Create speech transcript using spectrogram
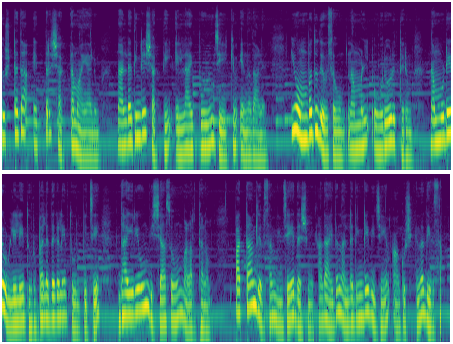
ദുഷ്ടത എത്ര ശക്തമായാലും നല്ലതിന്റെ ശക്തി എല്ലായ്പ്പോഴും ജയിക്കും എന്നതാണ്. ഈ ഒമ്പത് ദിവസവും നമ്മൾ ഓരോരുത്തരും നമ്മുടെ ഉള്ളിലെ ദുർബലതകളെ തോൽപ്പിച്ച് ധൈര്യവും വിശ്വാസവും വളർത്തണം. പത്താം ദിവസം വിജയദശമി അതായത് നല്ലതിന്റെ വിജയം ആഘോഷിക്കുന്ന ദിവസം.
